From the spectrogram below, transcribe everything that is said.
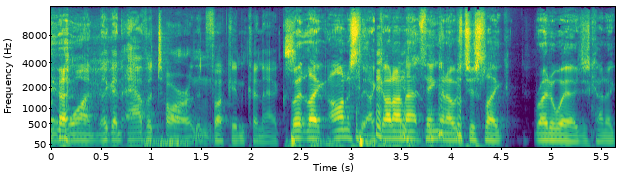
You were one, like an avatar that hmm. fucking connects. But like honestly, I got on that thing and I was just like right away. I just kind of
